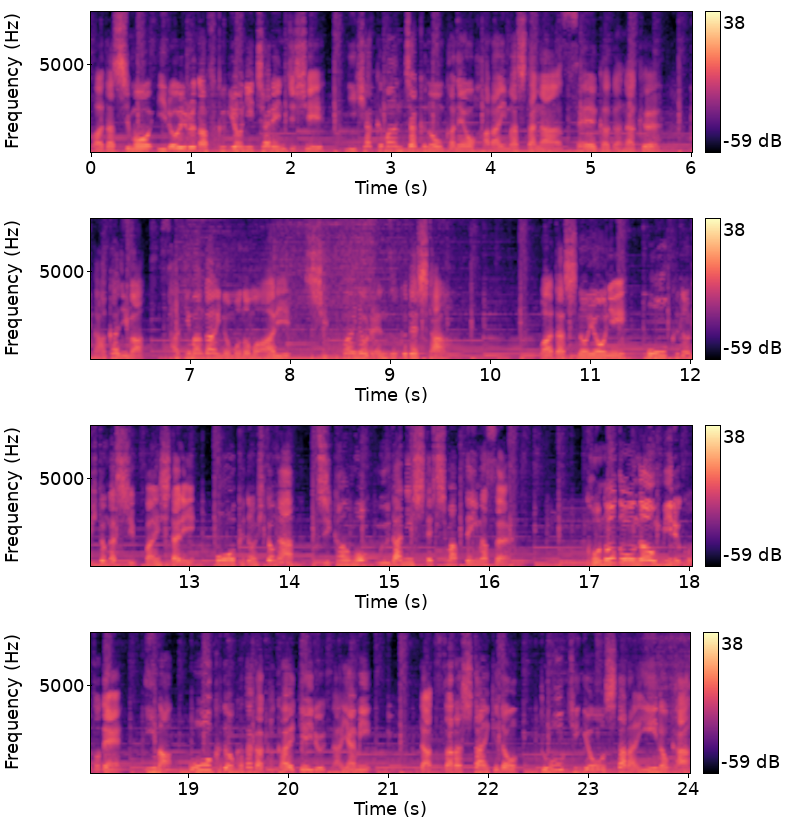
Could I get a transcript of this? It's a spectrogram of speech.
私もいろいろな副業にチャレンジし200万弱のお金を払いましたが成果がなく中には詐欺まがいのものもあり失敗の連続でした。私のように多くの人が失敗したり多くの人が時間を無駄にしてしまっています。この動画を見ることで今多くの方が抱えている悩み脱サラしたいけどどう起業したらいいのか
